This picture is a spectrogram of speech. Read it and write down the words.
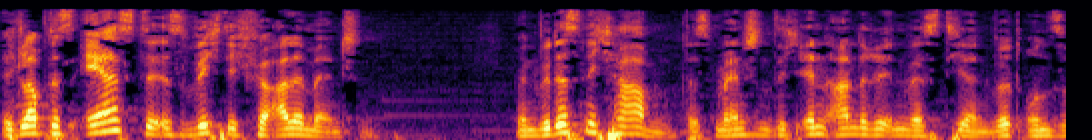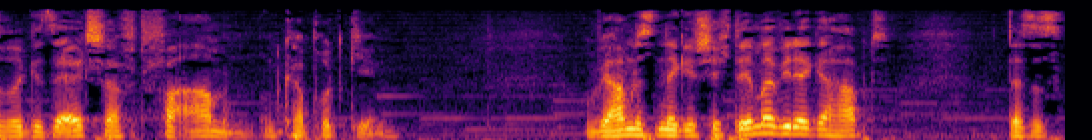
Ich glaube, das Erste ist wichtig für alle Menschen. Wenn wir das nicht haben, dass Menschen sich in andere investieren, wird unsere Gesellschaft verarmen und kaputt gehen. Und wir haben das in der Geschichte immer wieder gehabt, dass es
